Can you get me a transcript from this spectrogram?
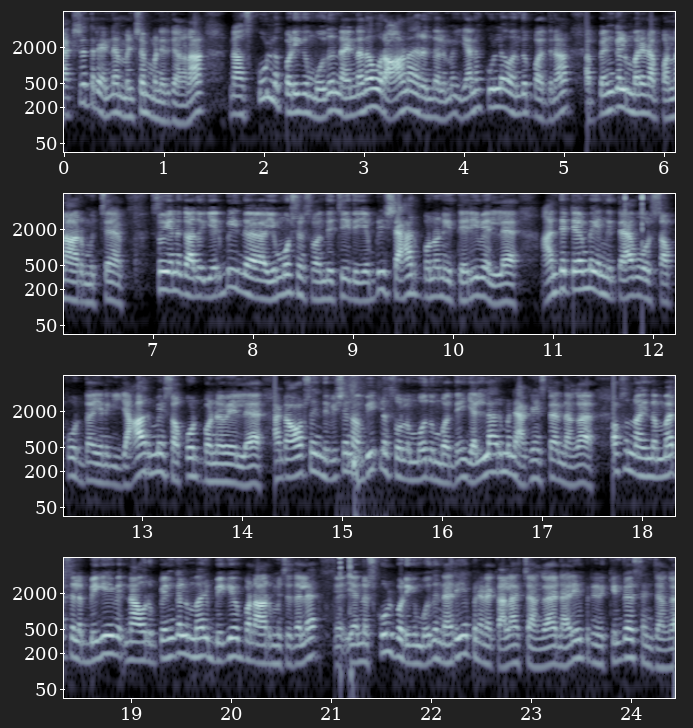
நக்ஷத்திரம் என்ன மென்ஷன் பண்ணியிருக்காங்கன்னா நான் ஸ்கூலில் படிக்கும்போது நான் என்னதான் ஒரு ஆணாக இருந்தாலுமே எனக்குள்ளே வந்து பார்த்தீங்கன்னா பெண்கள் மாதிரி நான் பண்ண ஆரம்பித்தேன் ஸோ எனக்கு அது எப்படி இந்த எமோஷன்ஸ் வந்துச்சு இதை எப்படி ஷேர் பண்ணணும்னு எனக்கு தெரியவே இல்லை. அந்த டைமில் எனக்கு தேவை ஒரு சப்போர்ட் தான். எனக்கு யாருமே சப்போர்ட் பண்ணவே இல்லை. அண்ட் ஆல்சோ இந்த விஷயம் நான் வீட்டில் சொல்லும் போது பார்த்தீங்கன்னா எல்லாருமே நான் இருந்தாங்க. ஆல்சோ நான் இந்த மாதிரி சில பிஹேவியர் நான் ஒரு பெண்கள் மாதிரி பிஹேவ் பண்ண ஆரம்பித்ததில் என்னை ஸ்கூல் படிக்கும்போது நிறைய பேர் என்னை கலாச்சாங்க நிறைய பேர் என்னை கிண்டல் செஞ்சாங்க.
